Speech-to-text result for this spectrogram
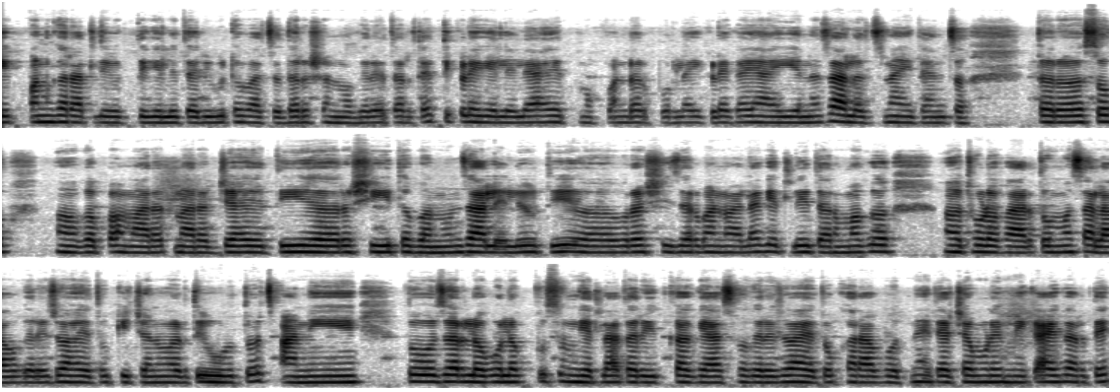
एक पण घरातली व्यक्ती गेली तरी विठोबाचं दर्शन वगैरे तर ते तिकडे गेलेले आहेत. मग पंढर पंढरपूरला इकडे काही आई येणं झालंच नाही त्यांचं. तर असो गप्पा मारत मारत जी आहे ती रशी इथं बनवून झालेली होती. रशी जर बनवायला घेतली तर मग थोडंफार तो मसाला वगैरे जो आहे तो किचनवरती उडतोच आणि तो जर लगोलग पुसून घेतला तर इतका गॅस वगैरे जो आहे तो खराब होत नाही. त्याच्यामुळे मी काय करते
